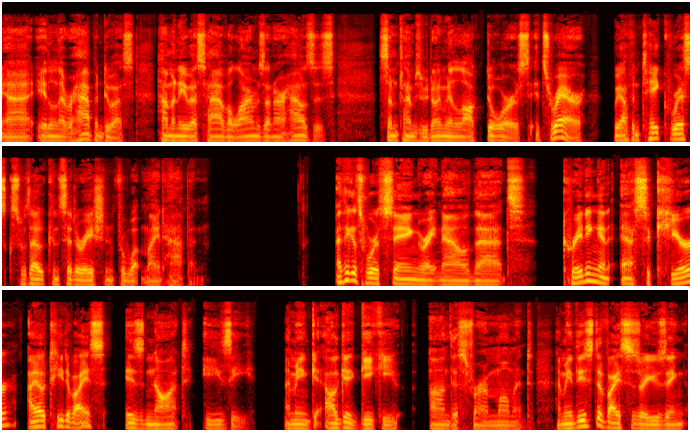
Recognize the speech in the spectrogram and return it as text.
Uh, it'll never happen to us. How many of us have alarms on our houses? Sometimes we don't even lock doors. It's rare. We often take risks without consideration for what might happen. I think it's worth saying right now that creating an, a secure IoT device is not easy. I mean, I'll get geeky on this for a moment. I mean, these devices are using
